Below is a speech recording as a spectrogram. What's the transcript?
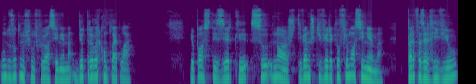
Um dos últimos filmes que fui ao cinema deu trailer completo lá. Eu posso dizer que se nós tivermos que ver aquele filme ao cinema para fazer review,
